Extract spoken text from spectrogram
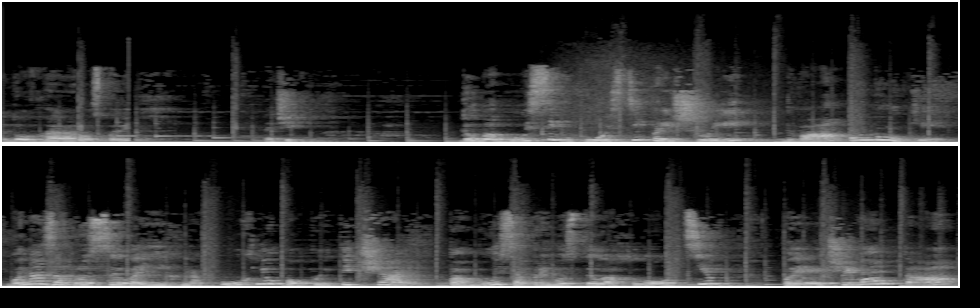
довга розповідь. Значить, до бабусі в гості прийшли два онуки. Вона запросила їх на кухню попити чай. Бабуся пригостила хлопців печивом та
